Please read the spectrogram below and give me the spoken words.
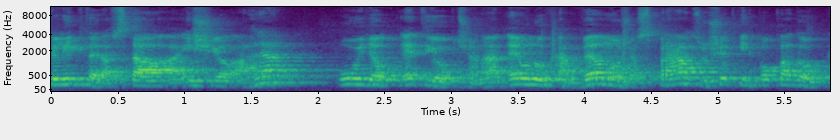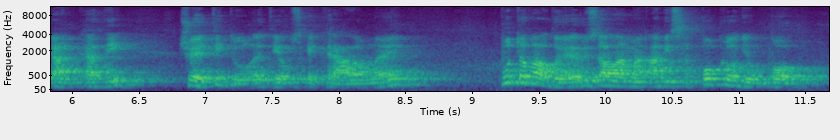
Filip teda vstal a išiel a hľa, uvidel Etiópčana, eunucha, veľmoža, správcu všetkých pokladov Kankady, čo je titul etiópskej kráľovnej, putoval do Jeruzalema, aby sa poklonil Bohu.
